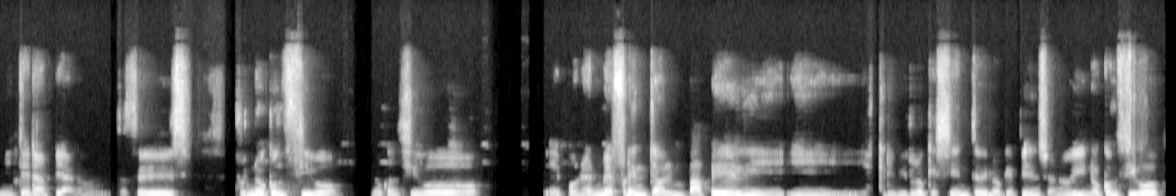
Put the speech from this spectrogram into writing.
mi, terapia, ¿no? Entonces, pues no concibo, no concibo eh, ponerme frente a un papel y, y, escribir lo que siento y lo que pienso, ¿no? Y no concibo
